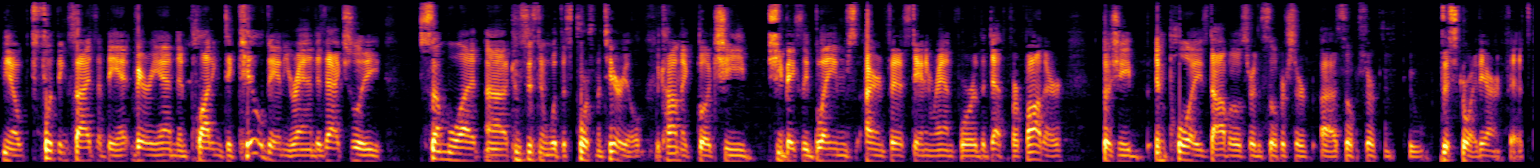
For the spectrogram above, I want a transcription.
you know flipping sides at the very end and plotting to kill Danny Rand is actually somewhat uh, consistent with the source material. The comic book, she she basically blames Iron Fist, Danny Rand, for the death of her father. So she employs Davos or the Silver uh, Silver Serpent to destroy the Iron Fist.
